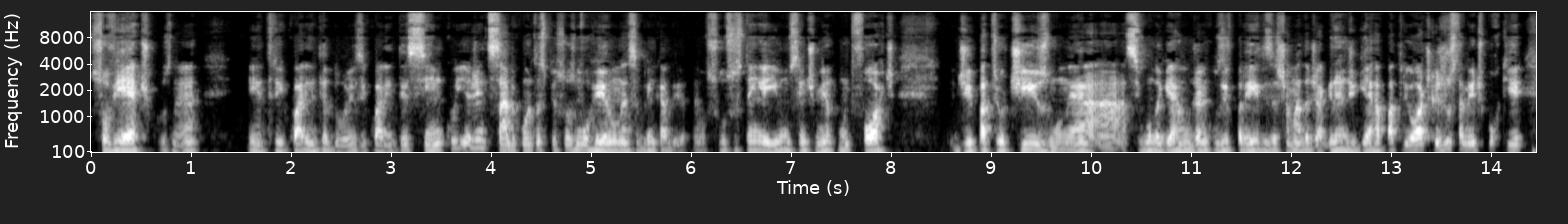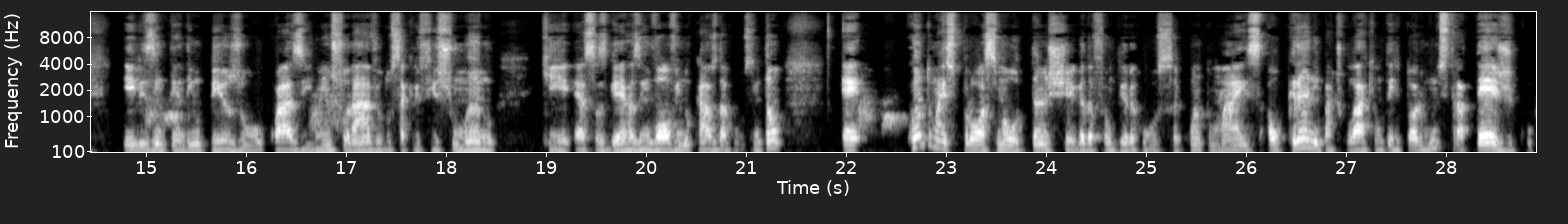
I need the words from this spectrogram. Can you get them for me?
soviéticos, né, entre 42 e 45, e a gente sabe quantas pessoas morreram nessa brincadeira. Né? Os russos têm aí um sentimento muito forte de patriotismo, né? A Segunda Guerra Mundial, inclusive para eles, é chamada de a Grande Guerra Patriótica, justamente porque eles entendem o peso quase imensurável do sacrifício humano que essas guerras envolvem no caso da Rússia. Então, é, quanto mais próxima a OTAN chega da fronteira russa, quanto mais a Ucrânia em particular, que é um território muito estratégico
